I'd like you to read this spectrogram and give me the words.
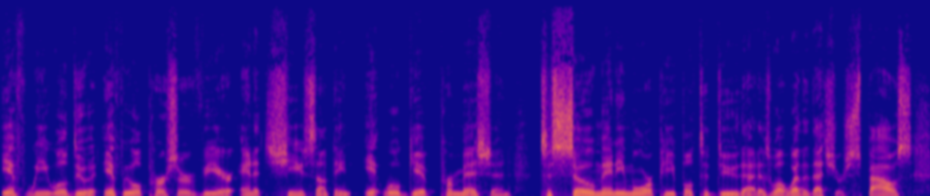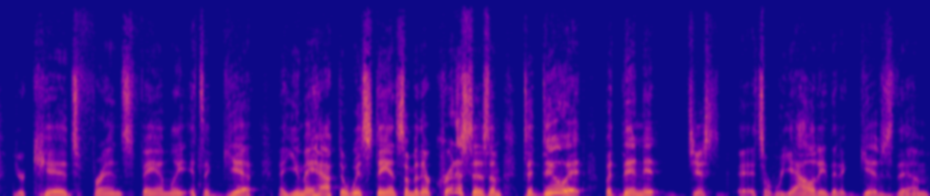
If we will do it, if we will persevere and achieve something, it will give permission to so many more people to do that as well. Whether that's your spouse, your kids, friends, family, it's a gift. Now you may have to withstand some of their criticism to do it, but then it just it's a reality that it gives them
